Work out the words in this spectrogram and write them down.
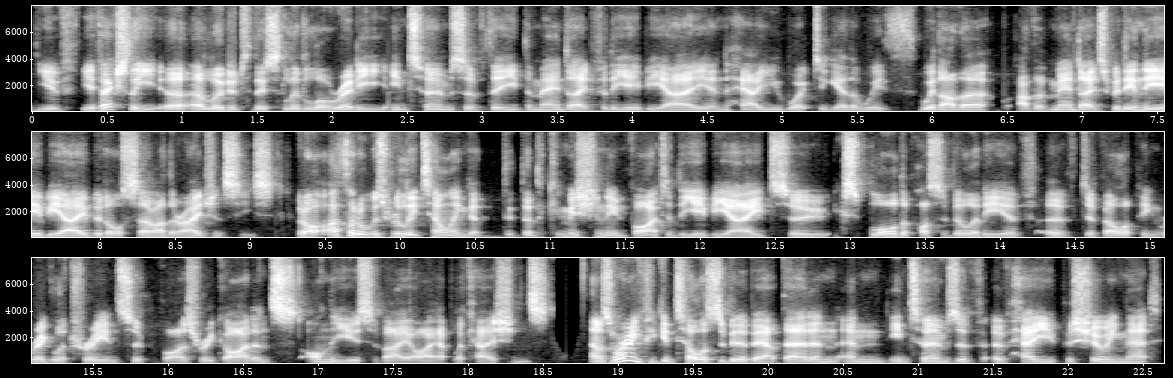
You've you've actually uh, alluded to this a little already in terms of the the mandate for the EBA and how you work together with with other other mandates within the EBA, but also other agencies. But I, I thought it was really telling that, that the Commission invited the EBA to explore the possibility of of developing regulatory and supervisory guidance on the use of AI applications. I was wondering if you could tell us a bit about that and, and in terms of, of how you're pursuing that,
